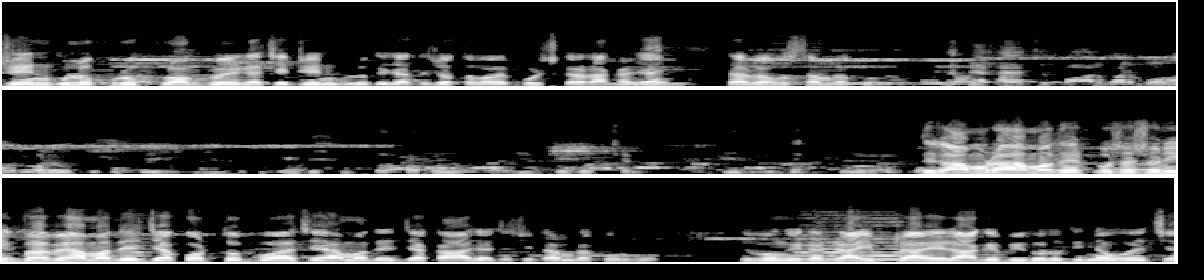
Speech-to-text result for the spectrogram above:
ড্রেনগুলো পুরো ক্লক হয়ে গেছে ড্রেনগুলোকে যাতে যতভাবে পরিষ্কার রাখা যায়, তার ব্যবস্থা আমরা করব। দেখা যাচ্ছে বারবার বলার পরেও দেখ আমরা আমাদের প্রশাসনিকভাবে আমাদের যা কর্তব্য আছে আমাদের যা কাজ আছে সেটা আমরা করব। এবং এটা ড্রাইভটা এর আগে বিগত দিনেও হয়েছে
